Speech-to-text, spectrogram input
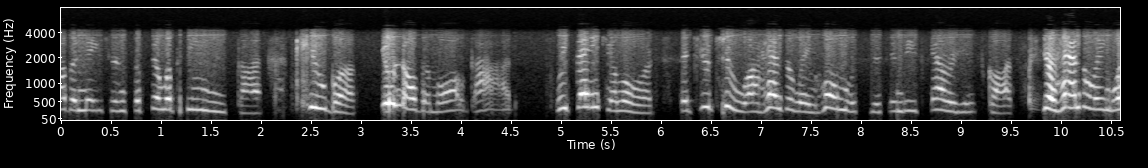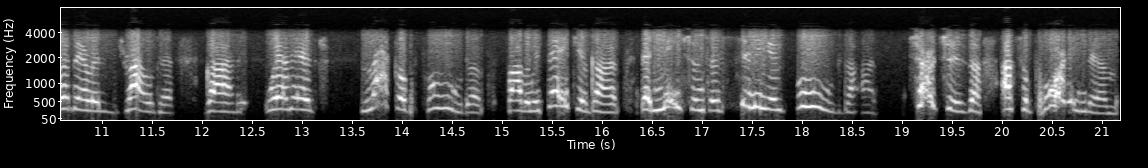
other nations, the Philippines, God, Cuba, you know them all, God. We thank you, Lord, that you too are handling homelessness in these areas, God. You're handling where there is drought, uh, God, where there's lack of food. Uh, Father, we thank you, God, that nations are sending in food, God. Churches uh, are supporting them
